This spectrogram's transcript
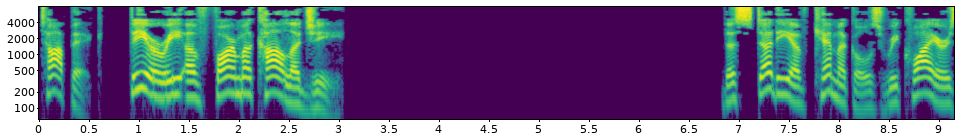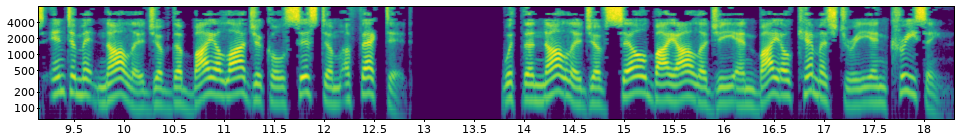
Topic: Theory of pharmacology. The study of chemicals requires intimate knowledge of the biological system affected. With the knowledge of cell biology and biochemistry increasing,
